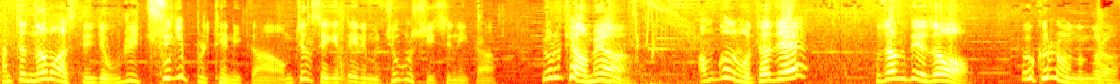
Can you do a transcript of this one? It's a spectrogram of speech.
한턴 넘어갔을 때 이제 우리 죽이 불 테니까 엄청 세게 때리면 죽을 수 있으니까 이렇게 하면 아무것도 못하지? 그 상태에서 어, 걸어놓는 거라.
